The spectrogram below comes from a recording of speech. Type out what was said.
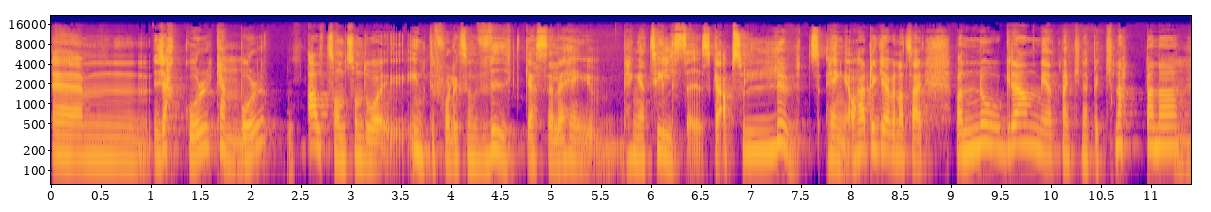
ehm, jackor, kappor. Mm. Allt sånt som då inte får liksom vikas eller häng, hänga till sig ska absolut hänga. Och här tycker jag även att så här, vara noggrann med att man knäpper knapparna Mm.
